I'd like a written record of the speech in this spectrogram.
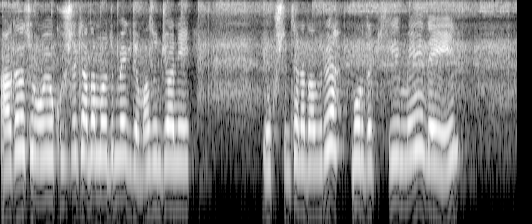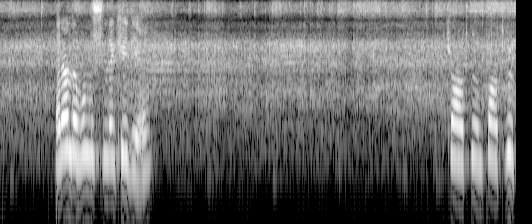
Arkadaşlar o yokuştaki adamı öldürmeye gidiyorum. Az önce hani yokuşta bir tane adam duruyor. Buradaki mi? Değil. Herhalde bunun üstündekiydi ya. Çat gün pat gün.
